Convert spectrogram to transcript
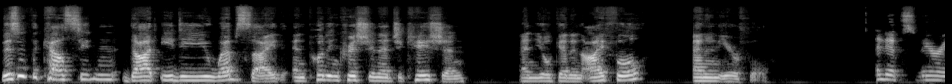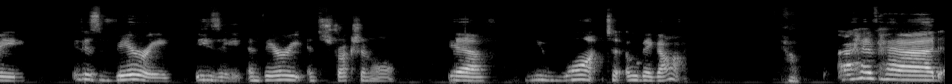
visit the chalcedon.edu website and put in Christian education and you'll get an eyeful and an earful. And it's very, it is very easy and very instructional if you want to obey God. Yeah. I have had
